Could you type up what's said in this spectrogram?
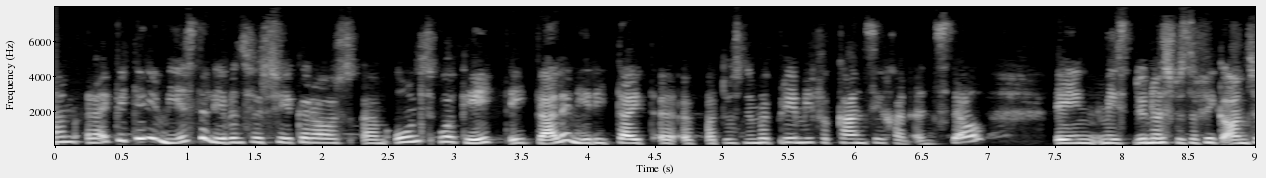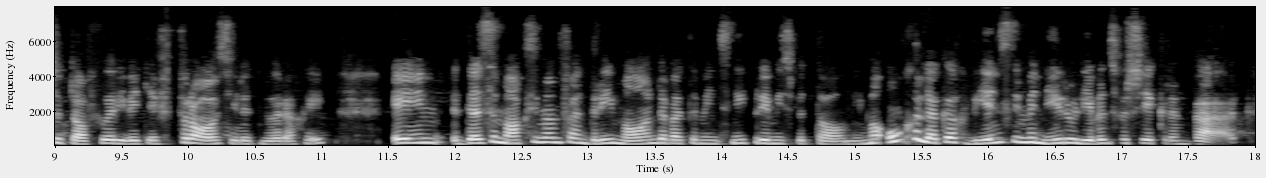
ehm um, ek weet nie die meeste lewensversekeraars ehm um, ons ook het het wel in hierdie tyd 'n uh, uh, wat ons noem 'n premie vakansie gaan instel en mens doen nou spesifiek aansoek daarvoor, jy weet jy vra as jy dit nodig het. En dis 'n maksimum van 3 maande wat 'n mens nie premies betaal nie, maar ongelukkig weens die manier hoe lewensversekering werk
